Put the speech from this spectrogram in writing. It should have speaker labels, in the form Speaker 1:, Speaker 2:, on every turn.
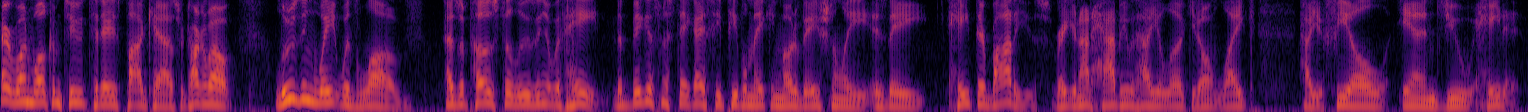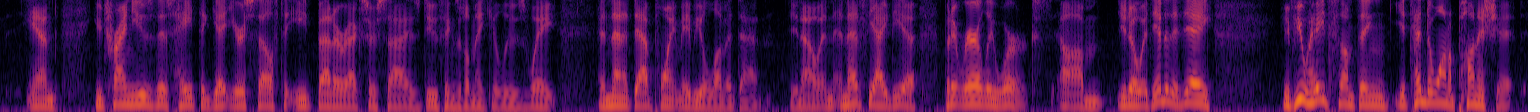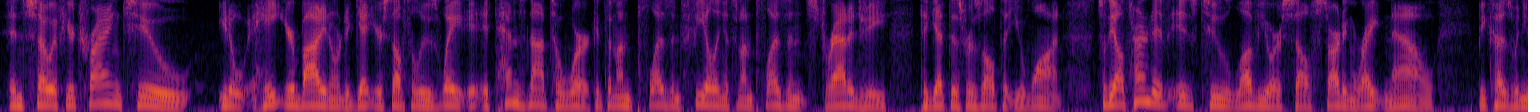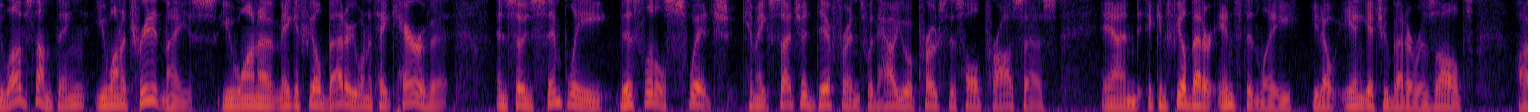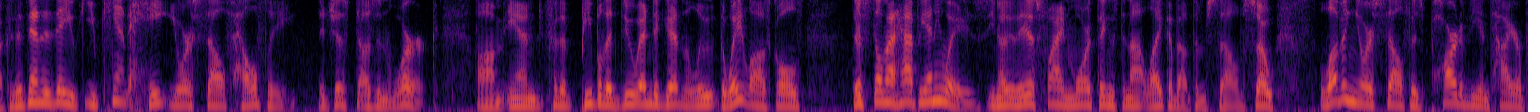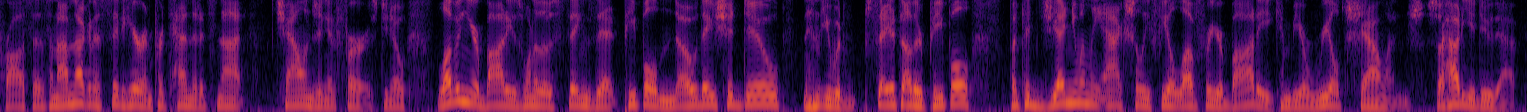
Speaker 1: Everyone, welcome to today's podcast. We're talking about losing weight with love as opposed to losing it with hate. The biggest mistake I see people making motivationally is they hate their bodies, right? You're not happy with how you look, you don't like how you feel, and you hate it. And you try and use this hate to get yourself to eat better, exercise, do things that'll make you lose weight. And then at that point, maybe you'll love it then, you know? And, and that's the idea, but it rarely works. Um, you know, at the end of the day, if you hate something, you tend to want to punish it. And so if you're trying to, you know, hate your body in order to get yourself to lose weight, it, it, tends not to work. It's an unpleasant feeling, it's an unpleasant strategy to get this result that you want. So the alternative is to love yourself starting right now. Because when you love something, you want to treat it nice. You want to make it feel better. You want to take care of it. And so simply this little switch can make such a difference with how you approach this whole process and it can feel better instantly, you know, and get you better results. Because uh, at the end of the day, you, you can't hate yourself healthy. It just doesn't work. Um, and for the people that do end up getting the, lo- the weight loss goals, they're still not happy anyways. You know, they just find more things to not like about themselves. So loving yourself is part of the entire process. And I'm not going to sit here and pretend that it's not challenging at first. You know, loving your body is one of those things that people know they should do, and you would say it to other people, but to genuinely actually feel love for your body can be a real challenge. So, how do you do that?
